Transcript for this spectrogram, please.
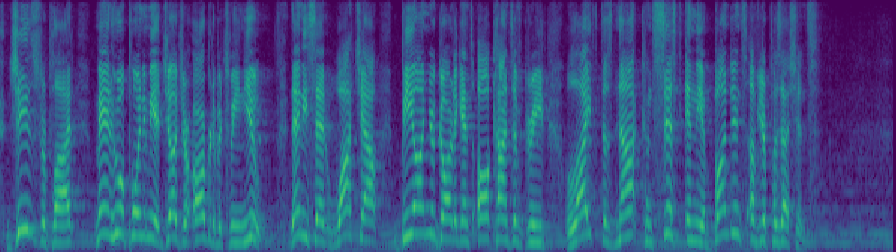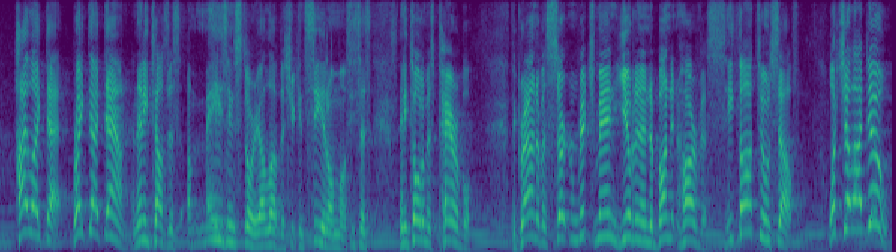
Jesus replied, Man, who appointed me a judge or arbiter between you? Then he said, Watch out, be on your guard against all kinds of greed. Life does not consist in the abundance of your possessions. Highlight that, write that down. And then he tells this amazing story. I love this. You can see it almost. He says, and he told him his parable. The ground of a certain rich man yielded an abundant harvest. He thought to himself, What shall I do?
